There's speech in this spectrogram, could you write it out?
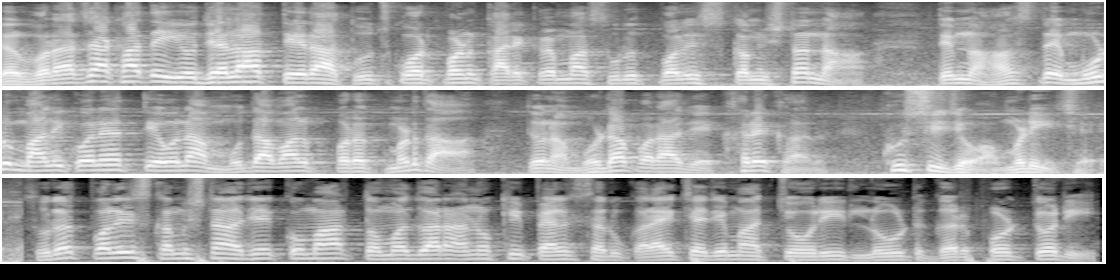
વરાછા ખાતે યોજાયેલા તેરા તુચકો અર્પણ કાર્યક્રમમાં સુરત પોલીસ કમિશનરના તેમના હસ્તે મૂળ માલિકોને તેઓના મુદ્દામાલ પરત મળતા તેઓના મોઢા પર આજે ખરેખર ખુશી જોવા મળી છે. સુરત પોલીસ કમિશનર અજય કુમાર તોમર દ્વારા અનોખી પહેલ શરૂ કરાઈ છે, જેમાં ચોરી, લૂંટ ગરફોડ ચોરી,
